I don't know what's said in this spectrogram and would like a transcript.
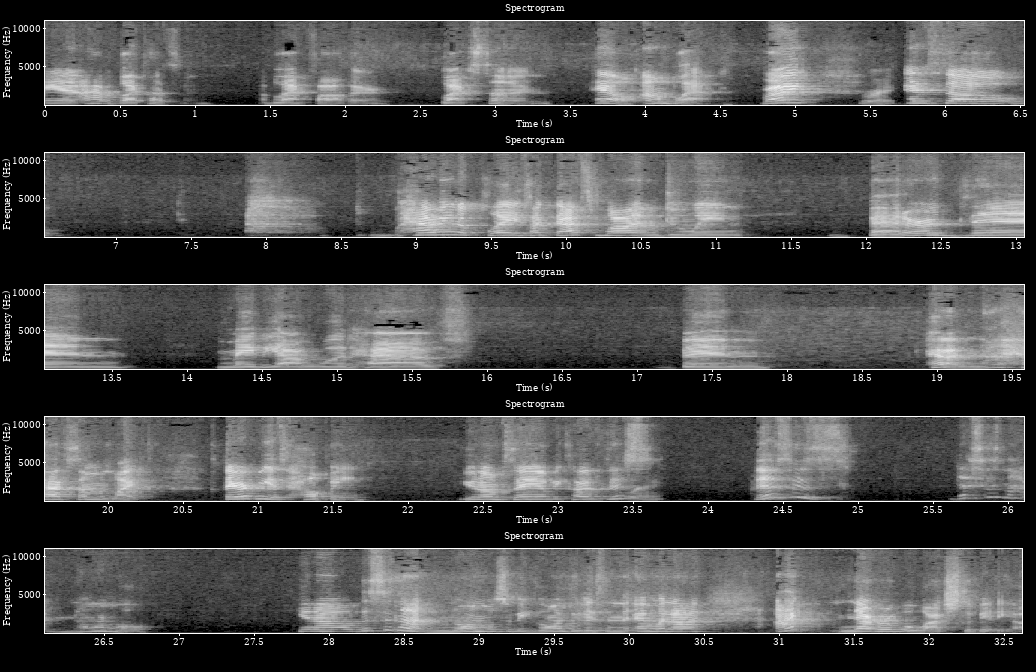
And I have a black husband, a black father, black son. Hell, I'm black right? Right. And so having a place like that's why I'm doing better than maybe I would have been had I not had some like therapy is helping. You know what I'm saying? Because this right. this is this is not normal. You know, this is not normal to be going through this. And, and when I I never will watch the video.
